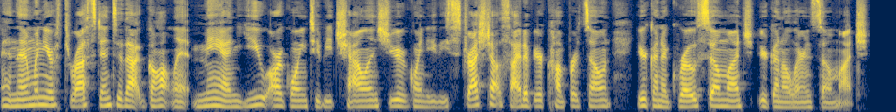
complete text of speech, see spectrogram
And then when you're thrust into that gauntlet, man, you are going to be challenged. You're going to be stretched outside of your comfort zone. You're going to grow so much. You're going to learn so much.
